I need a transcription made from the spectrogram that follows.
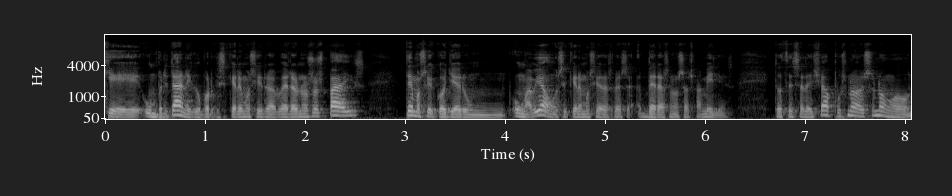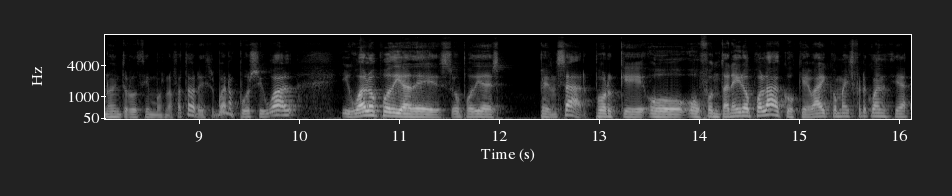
que un británico, porque se queremos ir a ver a nosos pais, temos que coller un, un avión se queremos ir a ver as nosas familias. entonces ele dixo, ah, pois non, eso non o non introducimos no factor. Dices, bueno, pois igual, igual o podíades, o podíades pensar, porque o, o fontaneiro polaco que vai con máis frecuencia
